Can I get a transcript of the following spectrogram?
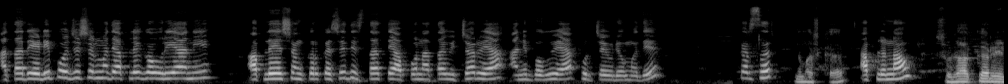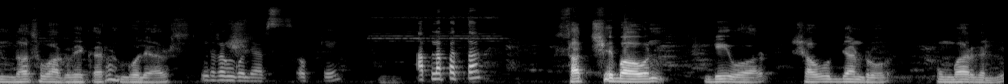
आता रेडी पोझिशनमध्ये आपले गौरी आणि आपले शंकर कसे दिसतात ते आपण आता विचारूया आणि बघूया पुढच्या व्हिडिओमध्ये कर सर नमस्कार. आपलं नाव? Sudhakar Rindas Waghvekar Rangoli arts Rangoli arts okay आपला पत्ता? सातशे बावन्न डी वॉर्ड शाहू उद्यान रोड कुंभार गल्ली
